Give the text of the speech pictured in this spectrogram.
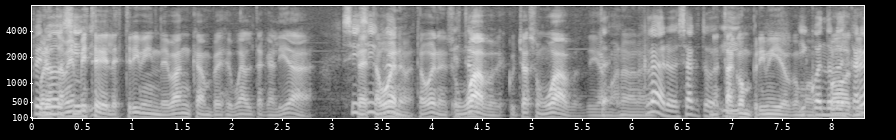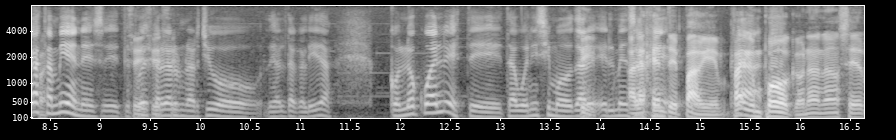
Pero bueno, también sí- viste que el streaming de Bandcamp es de alta calidad. Sí, O sea, sí, está claro. bueno, está bueno. Es un Está- WAV, escuchás un WAV, digamos. Ta- no, no, claro, exacto. No está Y- comprimido como Y cuando lo descargas también es, eh, te Sí, puedes cargar un archivo de alta calidad. Con lo cual este, está buenísimo dar Sí, el mensaje. a la gente pague, pague un poco, no, no sé,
